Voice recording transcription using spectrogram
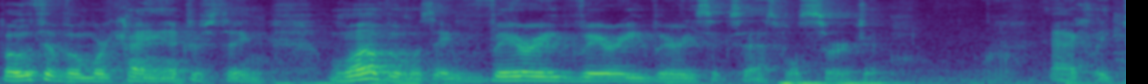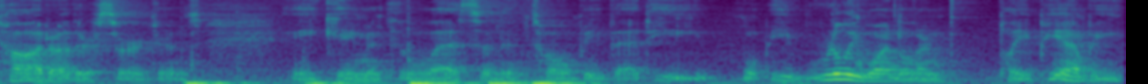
Both of them were kind of interesting. One of them was a very, very, very successful surgeon. Actually taught other surgeons. He came into the lesson and told me that he he really wanted to learn to play piano. But he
